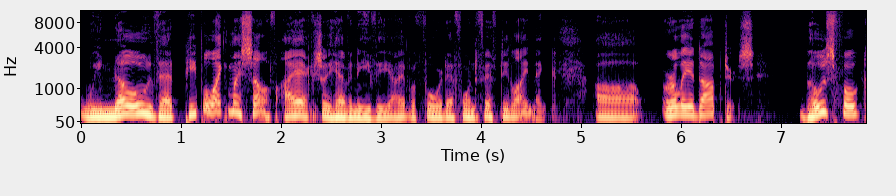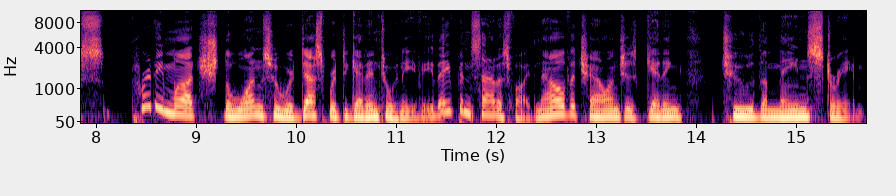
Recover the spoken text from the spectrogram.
we know that people like myself, I actually have an EV, I have a Ford F 150 Lightning, uh, early adopters. Those folks, pretty much the ones who were desperate to get into an EV, they've been satisfied. Now the challenge is getting to the mainstream.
